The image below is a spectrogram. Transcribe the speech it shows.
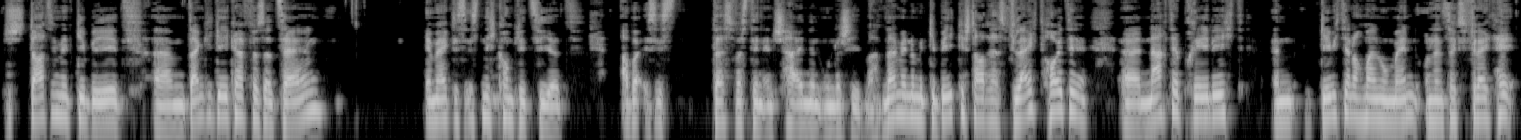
Starte mit Gebet. Ähm, danke, Geka, fürs Erzählen. Ihr merkt, es ist nicht kompliziert, aber es ist das, was den entscheidenden Unterschied macht. Dann, wenn du mit Gebet gestartet hast, vielleicht heute äh, nach der Predigt, dann gebe ich dir noch mal einen Moment und dann sagst du vielleicht, hey,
